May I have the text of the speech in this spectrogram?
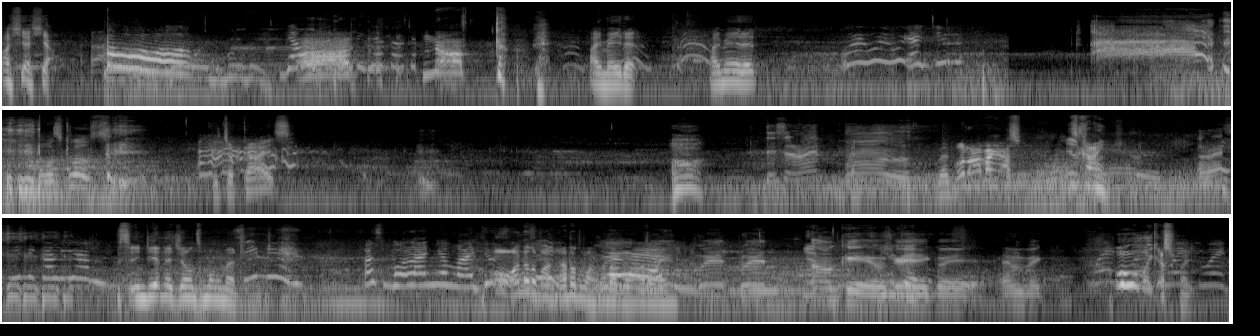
Oh, yeah, yeah. Oh. Jangan, Oh, jangan, jangan. no! I made it. I made it. Woi, woi, woi, anjir. That was close. Good job, guys. Oh, There's a red ball. red one. Oh my gosh! It's coming! Red. Kalian, It's Indiana Jones moment. sini. Pas bolanya maju. Oh, another one, another one, Ya, another ya, one, another sini. Wait, wait. Yeah, Okay, you okay, can- okay. I'm back. Oh my gosh, wait. Wait.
